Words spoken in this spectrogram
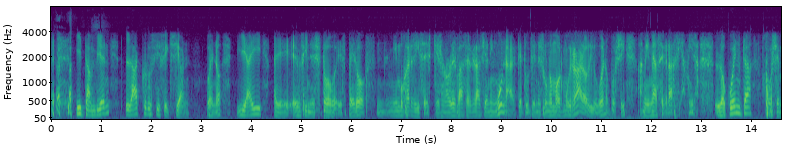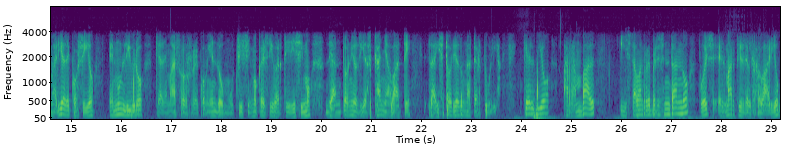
y también la crucifixión. Bueno, y ahí, eh, en fin, esto espero, mi mujer dice, que eso no les va a hacer gracia ninguna, que tú tienes un humor muy raro. Digo, bueno, pues sí, a mí me hace gracia. Mira, lo cuenta José María de Cosío en un libro que además os recomiendo muchísimo, que es divertidísimo, de Antonio Díaz Cañabate, La historia de una tertulia, que él vio a Rambal y estaban representando pues el mártir del Calvario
